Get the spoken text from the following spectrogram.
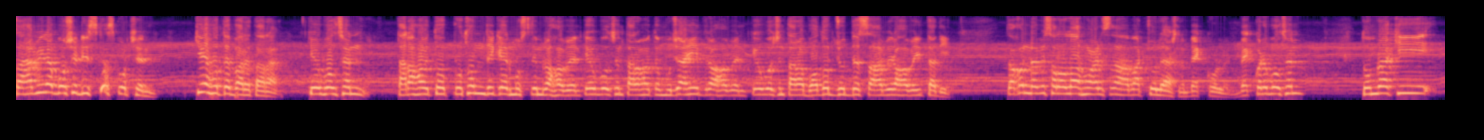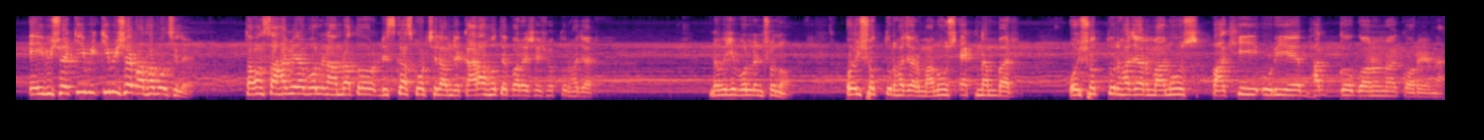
সাহাবিরা বসে ডিসকাস করছেন কে হতে পারে তারা? কেউ বলছেন তারা হয়তো প্রথম দিকের মুসলিমরা হবেন, কেউ বলছেন তারা হয়তো মুজাহিদরা হবেন, কেউ বলছেন তারা বদর যুদ্ধের সাহাবিরা হবে ইত্যাদি। তখন নবী সাল্লাম আবার চলে আসলেন, ব্যাক করলেন। ব্যাক করে বলছেন, তোমরা কি এই বিষয়ে কি কি বিষয়ে কথা বলছিলে? তখন সাহাবিরা বললেন, আমরা তো ডিসকাস করছিলাম যে কারা হতে পারে সেই সত্তর হাজার। নবীজি বললেন, শোনো, ওই সত্তর হাজার মানুষ এক নাম্বার, ওই সত্তর হাজার মানুষ পাখি উড়িয়ে ভাগ্য গণনা করে না।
